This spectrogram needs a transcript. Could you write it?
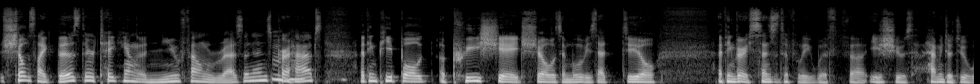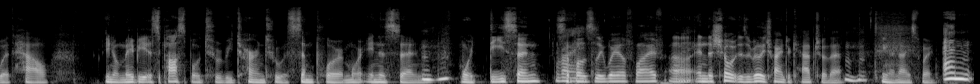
shows like this they're taking on a newfound resonance. Perhaps I think people appreciate shows and movies that deal, I think, very sensitively with uh, issues having to do with how. You know, maybe it's possible to return to a simpler, more innocent, more decent, Right. supposedly way of life. Uh, And the show is really trying to capture that in a nice way. And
